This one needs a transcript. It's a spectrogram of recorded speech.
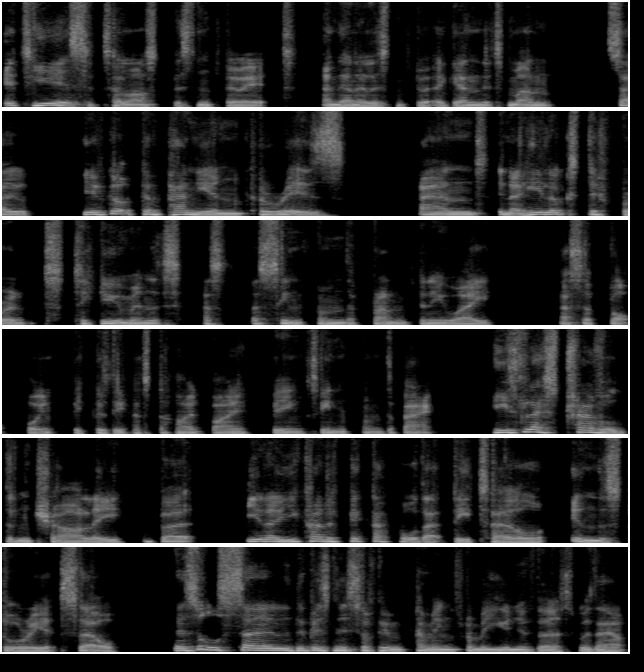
it's years since I last listened to it, and then I listened to it again this month. So you've got companion C'rizz, and you know he looks different to humans as, as seen from the front anyway. That's a plot point because he has to hide by being seen from the back. He's less travelled than Charlie, but you know you kind of pick up all that detail in the story itself. There's also the business of him coming from a universe without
